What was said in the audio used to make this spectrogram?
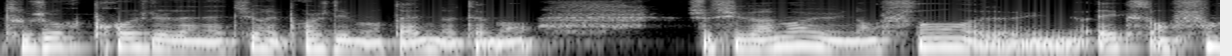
toujours proche de la nature et proche des montagnes notamment. Je suis vraiment une enfant, euh, une ex-enfant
